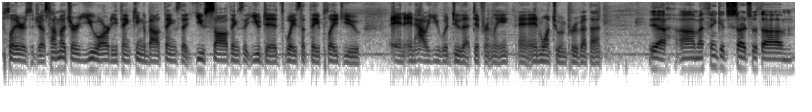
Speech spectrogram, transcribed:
players adjust? How much are you already thinking about things that you saw, things that you did, ways that they played you, and, and how you would do that differently and, and want to improve at that? Yeah, um, I think it starts with um,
